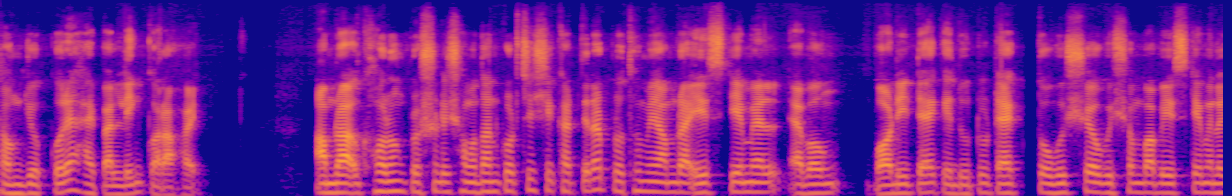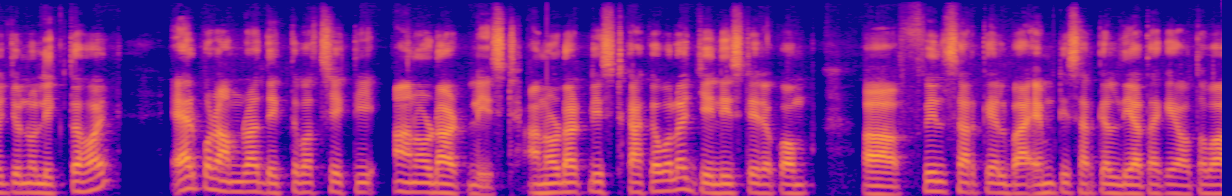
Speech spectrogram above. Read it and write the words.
সংযোগ করে হাইপার লিঙ্ক করা হয়। আমরা ঘরং প্রশ্নটি সমাধান করছি, শিক্ষার্থীরা। প্রথমে আমরা এইচটিএমএল এবং বডি ট্যাগ, এই দুটো ট্যাগ তো অবশ্যই অবশ্যম্ভাবে এইচটিএমএল এর জন্য লিখতে হয়। এরপর আমরা দেখতে পাচ্ছি একটি আনঅর্ডার্ড লিস্ট। আনঅর্ডার্ড লিস্ট কাকে বলে? যে লিস্ট এরকম ফিল সার্কেল বা এমটি সার্কেল দেওয়া থাকে অথবা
